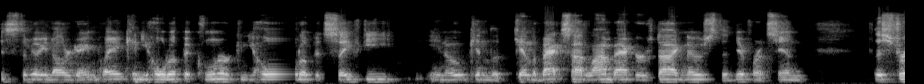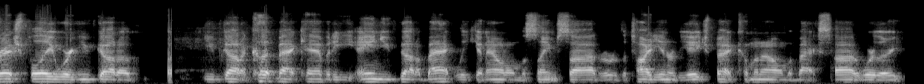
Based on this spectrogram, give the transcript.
it's the million dollar game plan. Can you hold up at corner? Can you hold up at safety? You know, can the can the backside linebackers diagnose the difference in the stretch play where you've got a you've got a cutback cavity and you've got a back leaking out on the same side, or the tight end or the H back coming out on the back side where they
